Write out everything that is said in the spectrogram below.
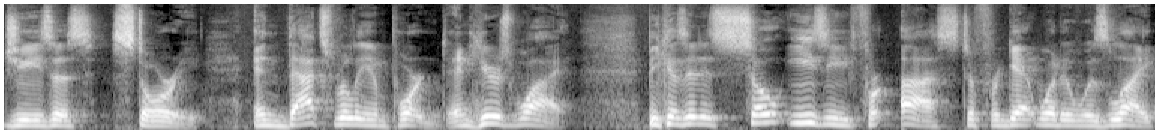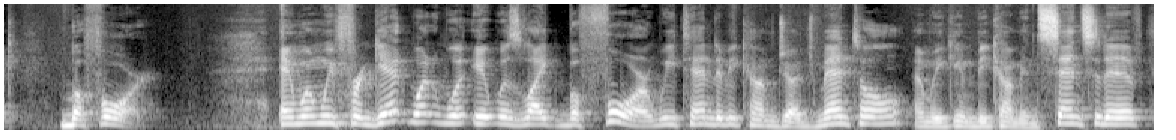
Jesus story. And that's really important. And here's why because it is so easy for us to forget what it was like before. And when we forget what it was like before, we tend to become judgmental and we can become insensitive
